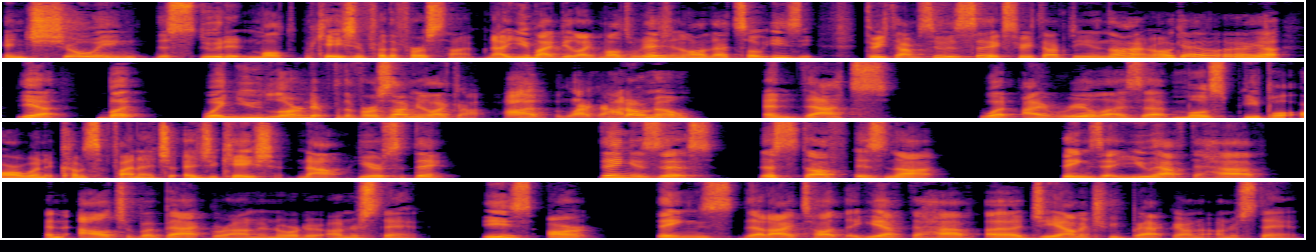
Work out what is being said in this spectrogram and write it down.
and showing the student multiplication for the first time. Now you might be like, multiplication, oh, that's so easy. Three times two is six, three times two is nine. Okay, okay, yeah. But when you learned it for the first time, you're like, I, like, I don't know. And that's what I realized that most people are when it comes to financial education. Now, here's the thing. Thing is this, this stuff is not things that you have to have an algebra background in order to understand. These aren't things that I taught that you have to have a geometry background to understand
